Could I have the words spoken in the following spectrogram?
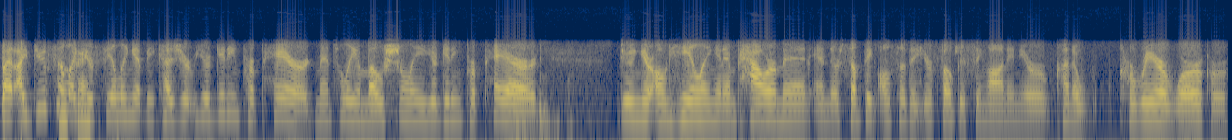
But I do feel Okay. like you're feeling it because you're you're getting prepared mentally, emotionally. You're getting prepared, doing your own healing and empowerment. And there's something also that you're focusing on in your kind of career work or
